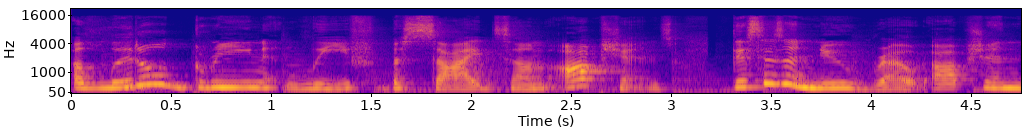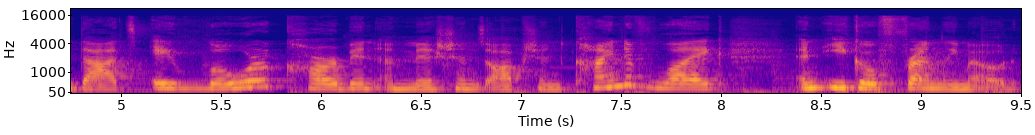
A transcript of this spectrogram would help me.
a little green leaf beside some options. This is a new route option that's a lower carbon emissions option, kind of like an eco-friendly mode.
